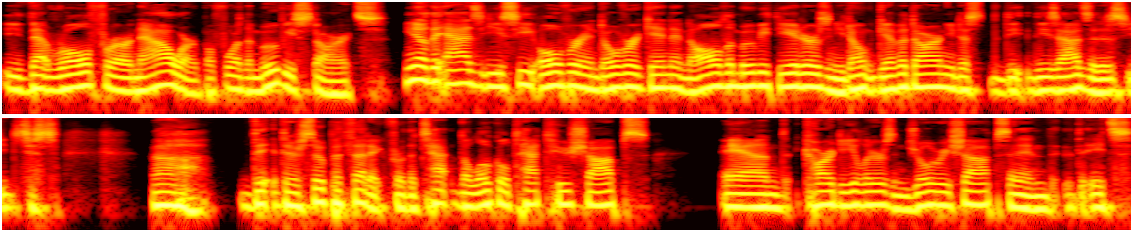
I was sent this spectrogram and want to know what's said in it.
that roll for an hour before the movie starts, you know the ads that you see over and over again in all the movie theaters, and you don't give a darn. You just the, these ads is you just ah they, they're so pathetic for the ta- the local tattoo shops and car dealers and jewelry shops, and it's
